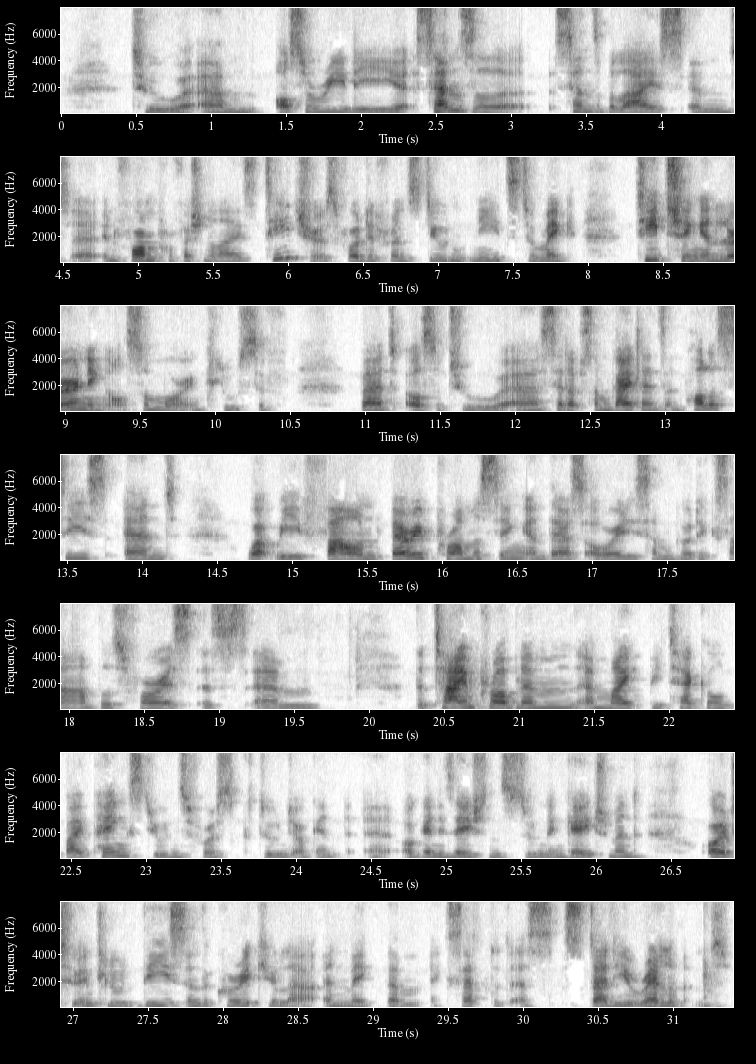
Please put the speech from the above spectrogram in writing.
to um, also really sensibilize and uh, inform professionalized teachers for different student needs to make teaching and learning also more inclusive, but also to uh, set up some guidelines and policies. And what we found very promising, and there's already some good examples for, is, is um, the time problem uh, might be tackled by paying students for student organ uh, organizations, student engagement, or to include these in the curricula and make them accepted as study relevant.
